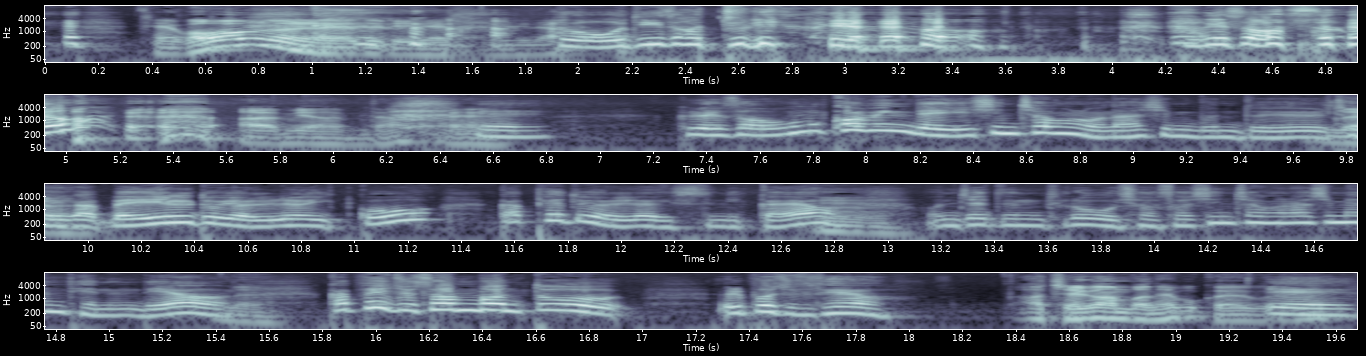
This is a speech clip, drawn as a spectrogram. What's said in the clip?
제공을 해드리겠습니다. 그 어디 사투리예요? 북에서 왔어요? 아 미안합니다. 네. 네. 그래서 homecoming day 신청을 원하신 분들 네. 저희가 메일도 열려 있고 카페도 열려 있으니까요. 음, 언제든 들어오셔서 신청을 하시면 되는데요. 네. 카페 주소 한번 또 읊어주세요. 아 제가 한번 해볼까요? 예.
